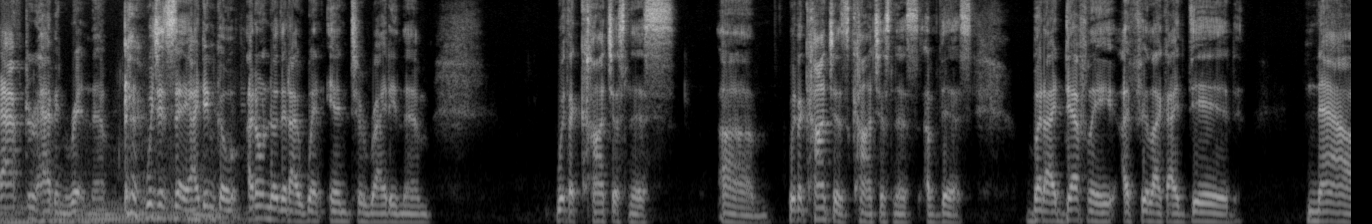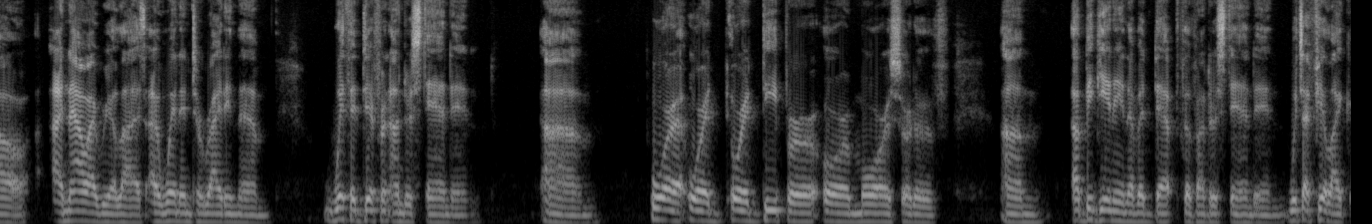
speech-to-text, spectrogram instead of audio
after having written them, which is to say, I didn't go. I don't know that I went into writing them with a consciousness, um, with a conscious consciousness of this, but I definitely I feel like I did. Now, I now I realize I went into writing them with a different understanding, um, or or or a deeper or more sort of um, a beginning of a depth of understanding, which I feel like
